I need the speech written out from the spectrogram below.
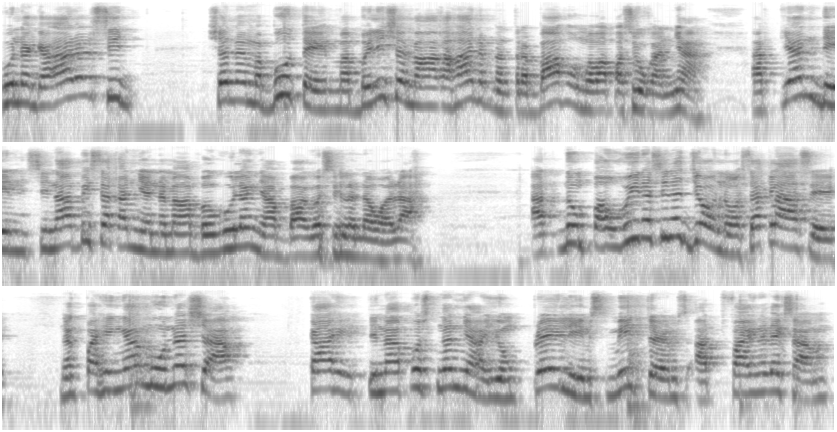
Kung nag-aaral si siya ng mabuti, mabilis siya makakahanap ng trabaho mapapasukan niya. At yan din, sinabi sa kanya ng mga bagulang niya bago sila nawala. At nung pauwi na sina Jono sa klase, nagpahinga muna siya kahit tinapos na niya yung prelims, midterms at final exam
